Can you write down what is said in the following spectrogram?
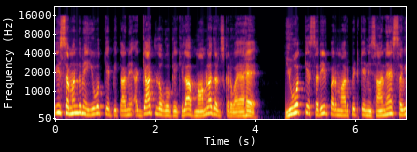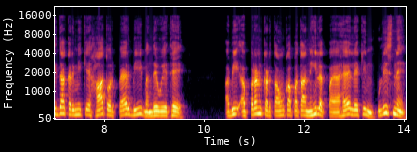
इस संबंध में युवक के पिता ने अज्ञात लोगों के खिलाफ मामला दर्ज करवाया है। युवक के शरीर पर मारपीट के निशान हैं। संविदा कर्मी के हाथ और पैर भी बंधे हुए थे। अभी अपहरणकर्ताओं का पता नहीं लग पाया है, लेकिन पुलिस ने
